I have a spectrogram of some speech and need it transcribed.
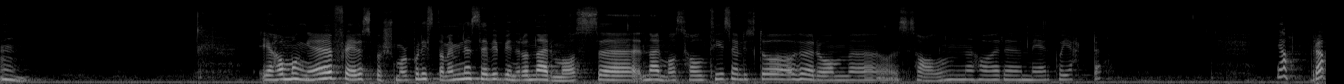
mm. Jeg har mange flere spørsmål på lista mi, men jeg ser vi begynner å nærme oss, uh, nærme oss halv ti, så jeg har lyst til å høre om uh, salen har uh, mer på hjertet. Ja, bra.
